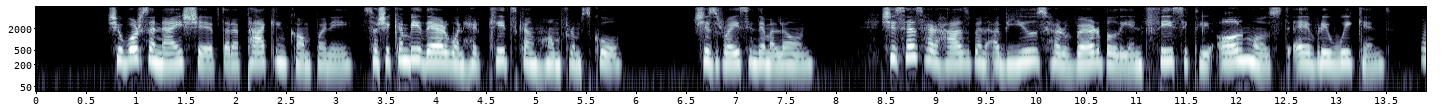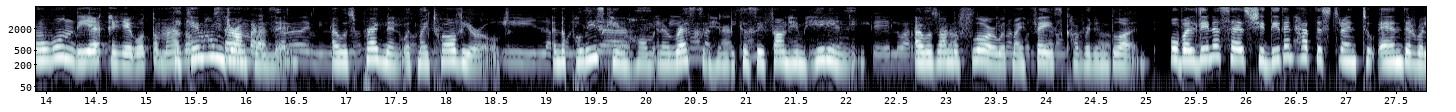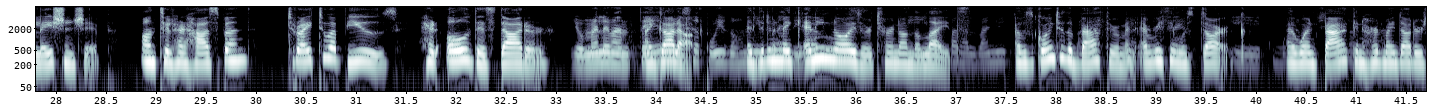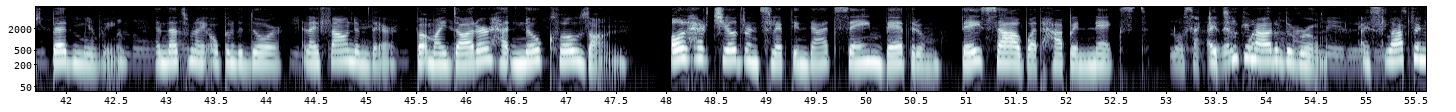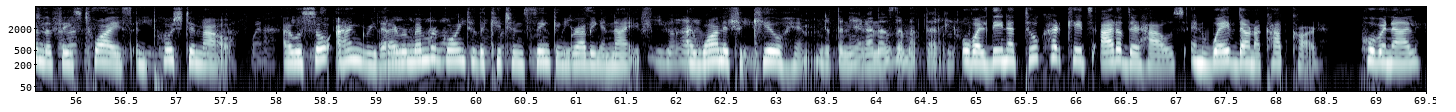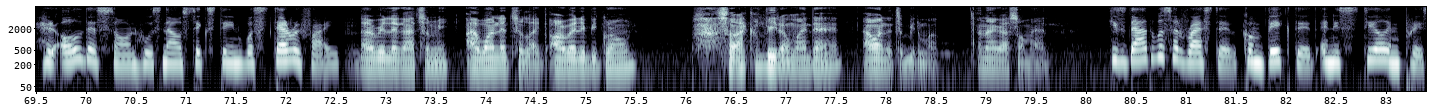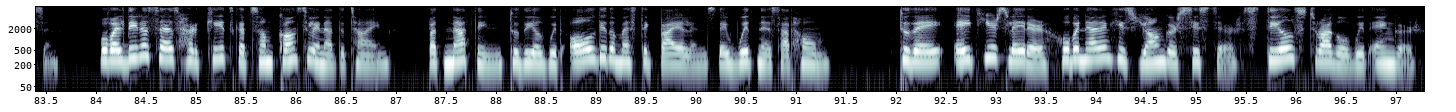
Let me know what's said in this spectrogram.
She works a night shift at a packing company so she can be there when her kids come home from school. She's raising them alone. She says her husband abused her verbally and physically almost every weekend. He came home drunk one day. I was pregnant with my 12 year old, and the police came home and arrested him because they found him hitting me. I was on the floor with my face covered in blood. Ubaldina says she didn't have the strength to end the relationship until her husband tried to abuse her oldest daughter. I got up. I didn't make any noise or turn on the lights. I was going to the bathroom and everything was dark. I went back and heard my daughter's bed moving, and that's when I opened the door and I found him there. But my daughter had no clothes on. All her children slept in that same bedroom. They saw what happened next. I took him out of the room. I slapped him in the face twice and pushed him out. I was so angry that I remember going to the kitchen sink and grabbing a knife. I wanted to kill him. Ubaldina took her kids out of their house and waved down a cop car. Juvenal, her oldest son, who's now 16, was terrified. That really got to me. I wanted to like already be grown so I could beat up my dad. I wanted to beat him up, and I got so mad. His dad was arrested, convicted, and is still in prison. Ubaldina says her kids got some counseling at the time, but nothing to deal with all the domestic violence they witnessed at home. Today, eight years later, Juvenal and his younger sister still struggle with anger.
